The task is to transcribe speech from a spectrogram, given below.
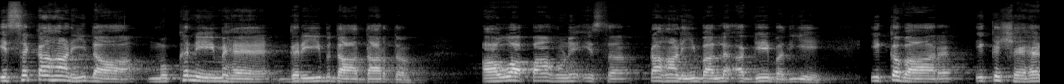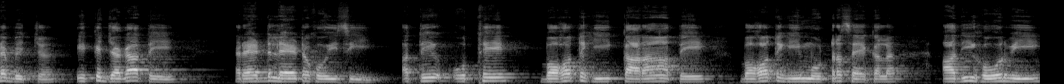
ਇਸ ਕਹਾਣੀ ਦਾ ਮੁੱਖ ਨੇਮ ਹੈ ਗਰੀਬ ਦਾ ਦਰਦ। ਆਓ ਆਪਾਂ ਹੁਣ ਇਸ ਕਹਾਣੀ ਵੱਲ ਅੱਗੇ ਵਧੀਏ। ਇੱਕ ਵਾਰ ਇੱਕ ਸ਼ਹਿਰ ਵਿੱਚ ਇੱਕ ਜਗ੍ਹਾ ਤੇ ਰੈੱਡ ਲਾਈਟ ਹੋਈ ਸੀ ਅਤੇ ਉੱਥੇ ਬਹੁਤ ਹੀ ਕਾਰਾਂ ਅਤੇ ਬਹੁਤ ਹੀ ਮੋਟਰਸਾਈਕਲ ਆਦਿ ਹੋਰ ਵੀ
